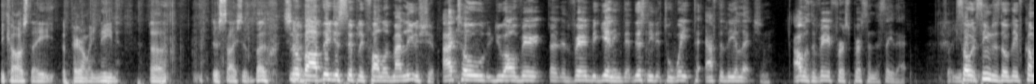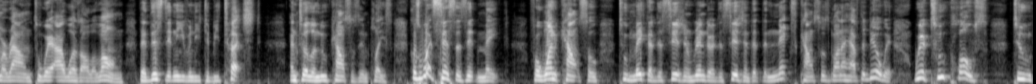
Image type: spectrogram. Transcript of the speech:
because they apparently need uh, decisive vote. So, no, Bob, they just simply followed my leadership. I told you all very uh, at the very beginning that this needed to wait to after the election. I was the very first person to say that. So, you it seems as though they've come around to where I was all along, that this didn't even need to be touched until a new council's in place. Because what sense does it make for one council to make a decision, render a decision that the next council is going to have to deal with? We're too close to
